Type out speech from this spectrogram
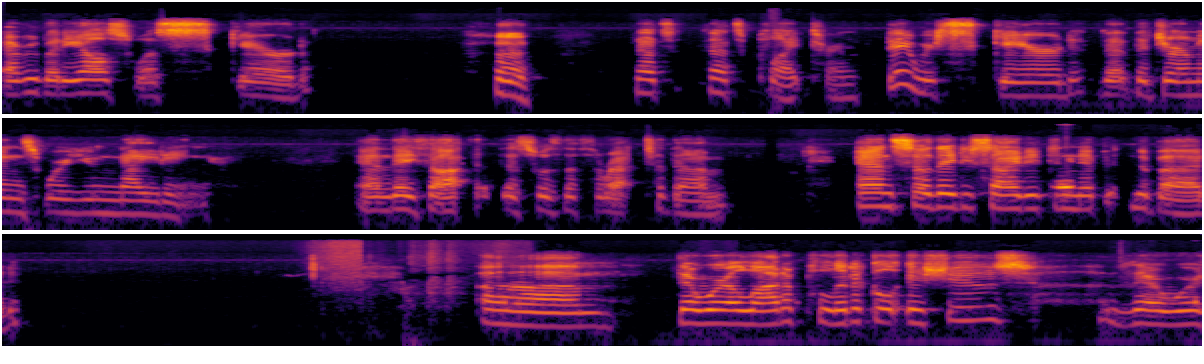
everybody else was scared that's that's polite term. They were scared that the Germans were uniting, and they thought that this was the threat to them, and so they decided to nip it in the bud. Um, there were a lot of political issues there were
